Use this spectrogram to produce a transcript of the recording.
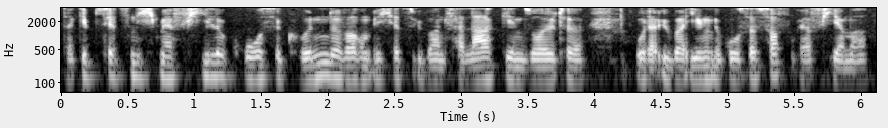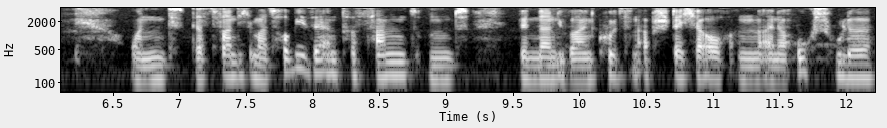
Da gibt es jetzt nicht mehr viele große Gründe, warum ich jetzt über einen Verlag gehen sollte oder über irgendeine große Softwarefirma. Und das fand ich immer als Hobby sehr interessant und bin dann über einen kurzen Abstecher auch an einer Hochschule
